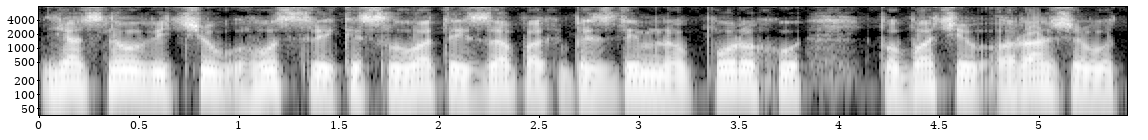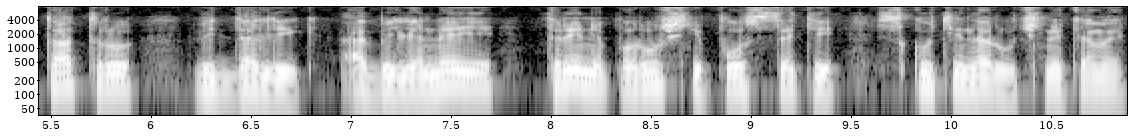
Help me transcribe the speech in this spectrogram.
Я знову відчув гострий кислуватий запах бездимного пороху побачив оранжеву татру віддалік, а біля неї три непорушні постаті, скуті наручниками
